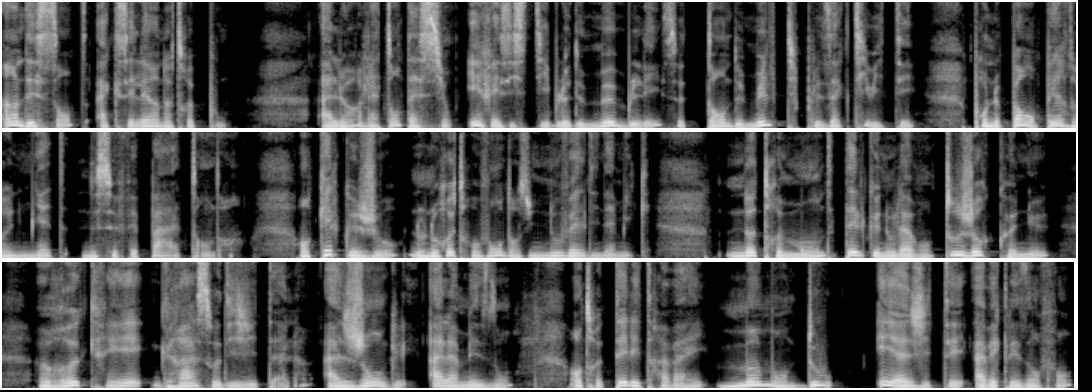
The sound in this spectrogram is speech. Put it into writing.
indécente accélère notre pouls. Alors la tentation irrésistible de meubler ce temps de multiples activités pour ne pas en perdre une miette ne se fait pas attendre. En quelques jours, nous nous retrouvons dans une nouvelle dynamique. Notre monde tel que nous l'avons toujours connu, recréé grâce au digital, à jongler à la maison entre télétravail, moments doux et agité avec les enfants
